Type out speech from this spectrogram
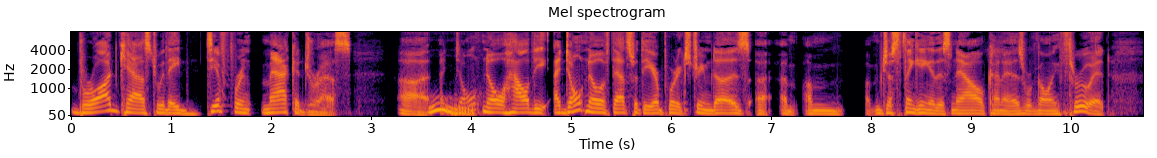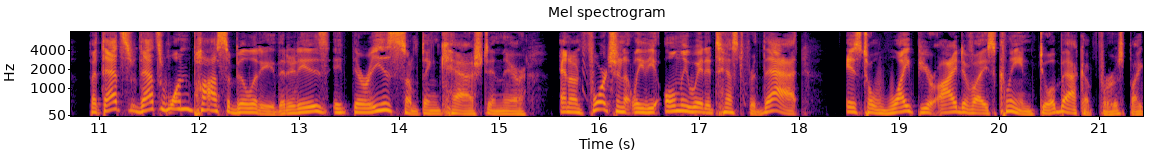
broadcast with a different MAC address. Uh, I don't know how the I don't know if that's what the Airport Extreme does. Uh, I'm, I'm I'm just thinking of this now, kind of as we're going through it. But that's that's one possibility that it is it, there is something cached in there, and unfortunately, the only way to test for that is to wipe your iDevice clean. Do a backup first by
